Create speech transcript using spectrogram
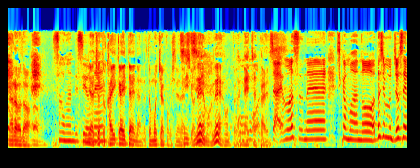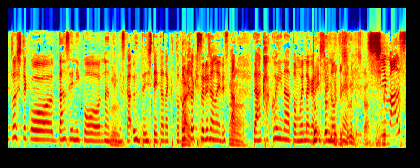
え。なるほど。そうなんですじよね。ゃあちょっと買い替えたいなんて思っちゃうかもしれないですよついつい。ねもうね本当に。考えちゃった思っちゃいますね。しかもあの私も女性としてこう男性にこうなんていうんですか、運転していただくとドキドキするじゃないですか、はい。うん。であかっこいいなと思いながら一緒に乗って。ドキドキするんですか？します、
